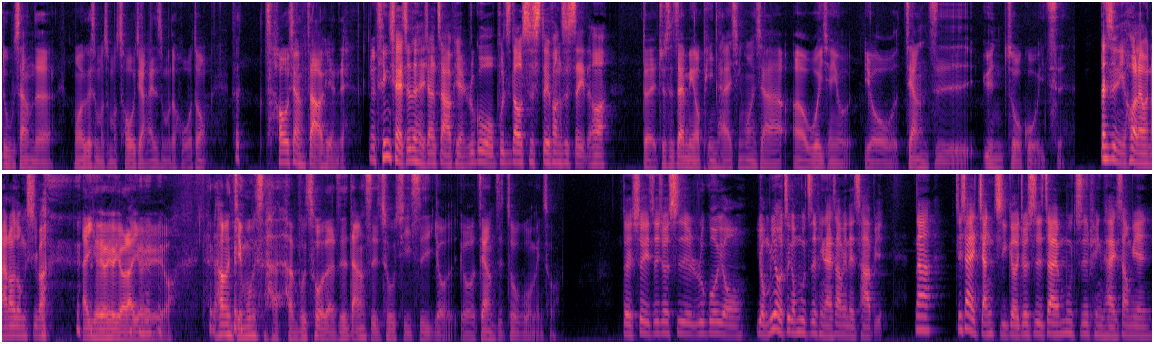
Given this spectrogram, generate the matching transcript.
路上的某一个什么什么抽奖还是什么的活动，这超像诈骗的。那听起来真的很像诈骗。如果我不知道是对方是谁的话，对，就是在没有平台的情况下，呃，我以前有有这样子运作过一次。但是你后来有拿到东西吗？哎，有有有有啦，有有有。他们节目是很很不错的，只是当时初期是有有这样子做过，没错。对，所以这就是如果有有没有这个募资平台上面的差别。那接下来讲几个就是在募资平台上面，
